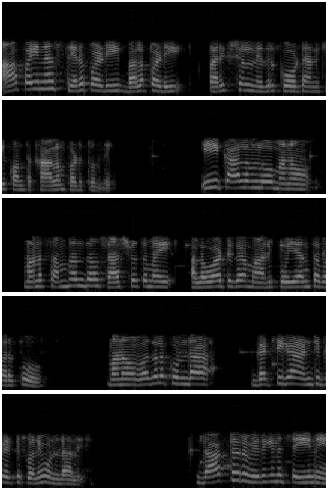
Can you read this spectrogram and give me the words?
ఆ పైన స్థిరపడి బలపడి పరీక్షలను ఎదుర్కోవటానికి కొంతకాలం పడుతుంది. ఈ కాలంలో మనం మన సంబంధం శాశ్వతమై అలవాటుగా మారిపోయేంత వరకు మనం వదలకుండా గట్టిగా అంటిపెట్టుకొని ఉండాలి. డాక్టర్ విరిగిన చెయ్యిని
